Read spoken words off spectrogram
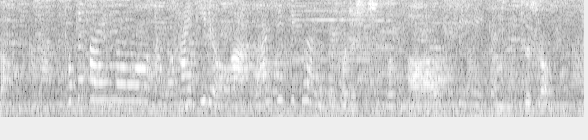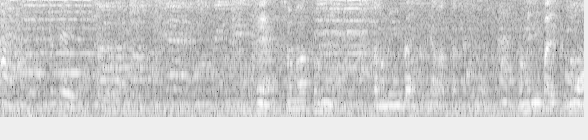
かポケパイのあの排気量は何 cc くらいですか 50cc c c c c くらいツースローはいはいでその後にあのミニバイクに上がったんだけど、はい、そのミニバイクも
